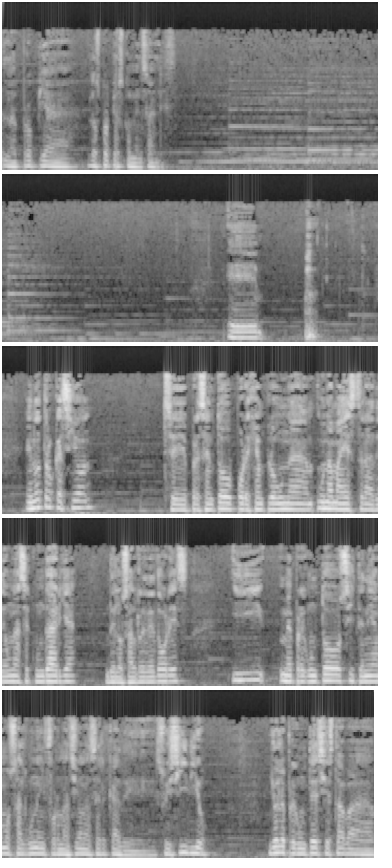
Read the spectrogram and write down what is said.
la propia, los propios comensales. Eh, en otra ocasión se presentó, por ejemplo, una, una maestra de una secundaria de los alrededores y me preguntó si teníamos alguna información acerca de suicidio. Yo le pregunté si estaba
